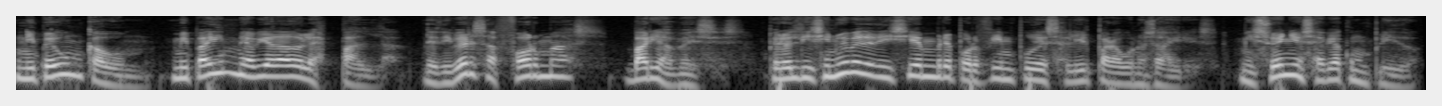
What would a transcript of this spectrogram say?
Ni pegó un. Mi país me había dado la espalda, de diversas formas, varias veces. Pero el 19 de diciembre por fin pude salir para Buenos Aires. Mi sueño se había cumplido.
